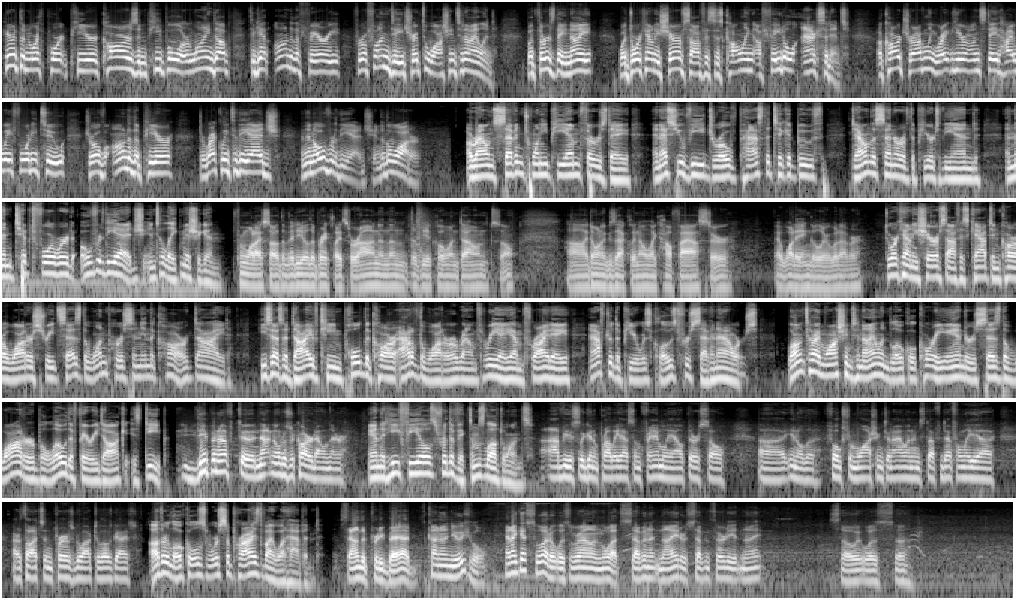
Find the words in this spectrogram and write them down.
Here at the Northport Pier, cars and people are lined up to get onto the ferry for a fun day trip to Washington Island. But Thursday night, what Door County Sheriff's Office is calling a fatal accident. A car traveling right here on State Highway 42 drove onto the pier, directly to the edge, and then over the edge into the water. Around 7:20 p.m. Thursday, an SUV drove past the ticket booth, down the center of the pier to the end, and then tipped forward over the edge into Lake Michigan. From what I saw the video, the brake lights were on and then the vehicle went down. So uh, I don't exactly know like how fast or at what angle or whatever. Door County Sheriff's Office Captain Carl Waterstreet says the one person in the car died. He says a dive team pulled the car out of the water around 3 a.m. Friday after the pier was closed for seven hours. Longtime Washington Island local Corey Anders says the water below the ferry dock is deep. Deep enough to not notice a car down there. And that he feels for the victim's loved ones. Obviously, going to probably have some family out there, so, uh, you know, the folks from Washington Island and stuff definitely uh, our thoughts and prayers go out to those guys. Other locals were surprised by what happened. Sounded pretty bad. Kind of unusual. And I guess what? It was around what, seven at night or 7:30 at night. So it was uh,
